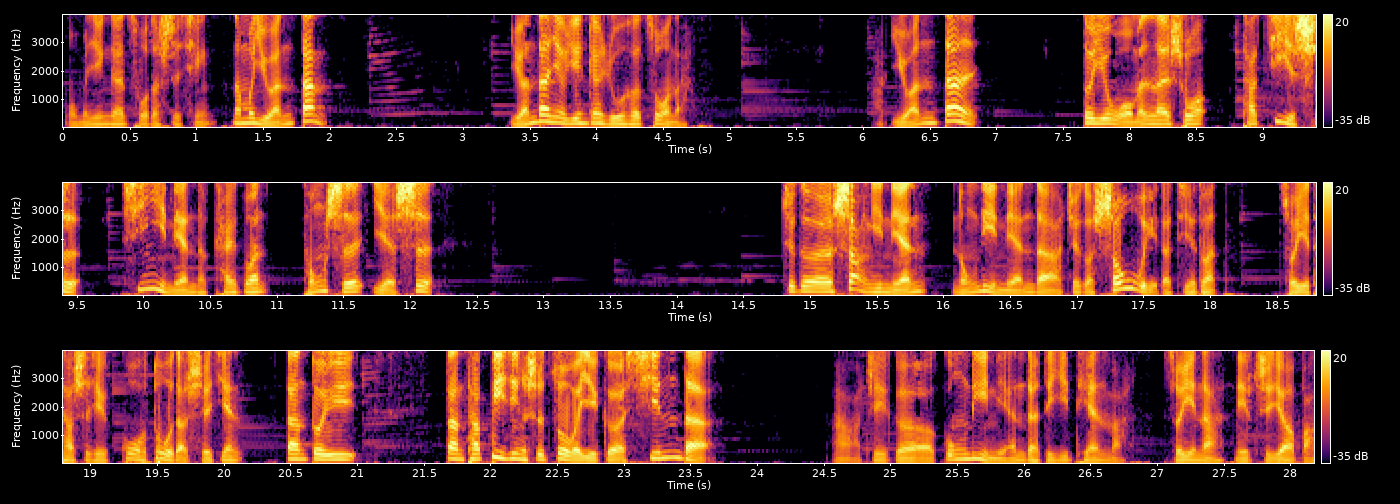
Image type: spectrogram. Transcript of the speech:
我们应该做的事情，那么元旦？元旦又应该如何做呢？元旦对于我们来说，它既是新一年的开端，同时也是这个上一年农历年的这个收尾的阶段，所以它是一个过渡的时间。但对于，但它毕竟是作为一个新的啊这个公历年的第一天嘛，所以呢，你只要把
